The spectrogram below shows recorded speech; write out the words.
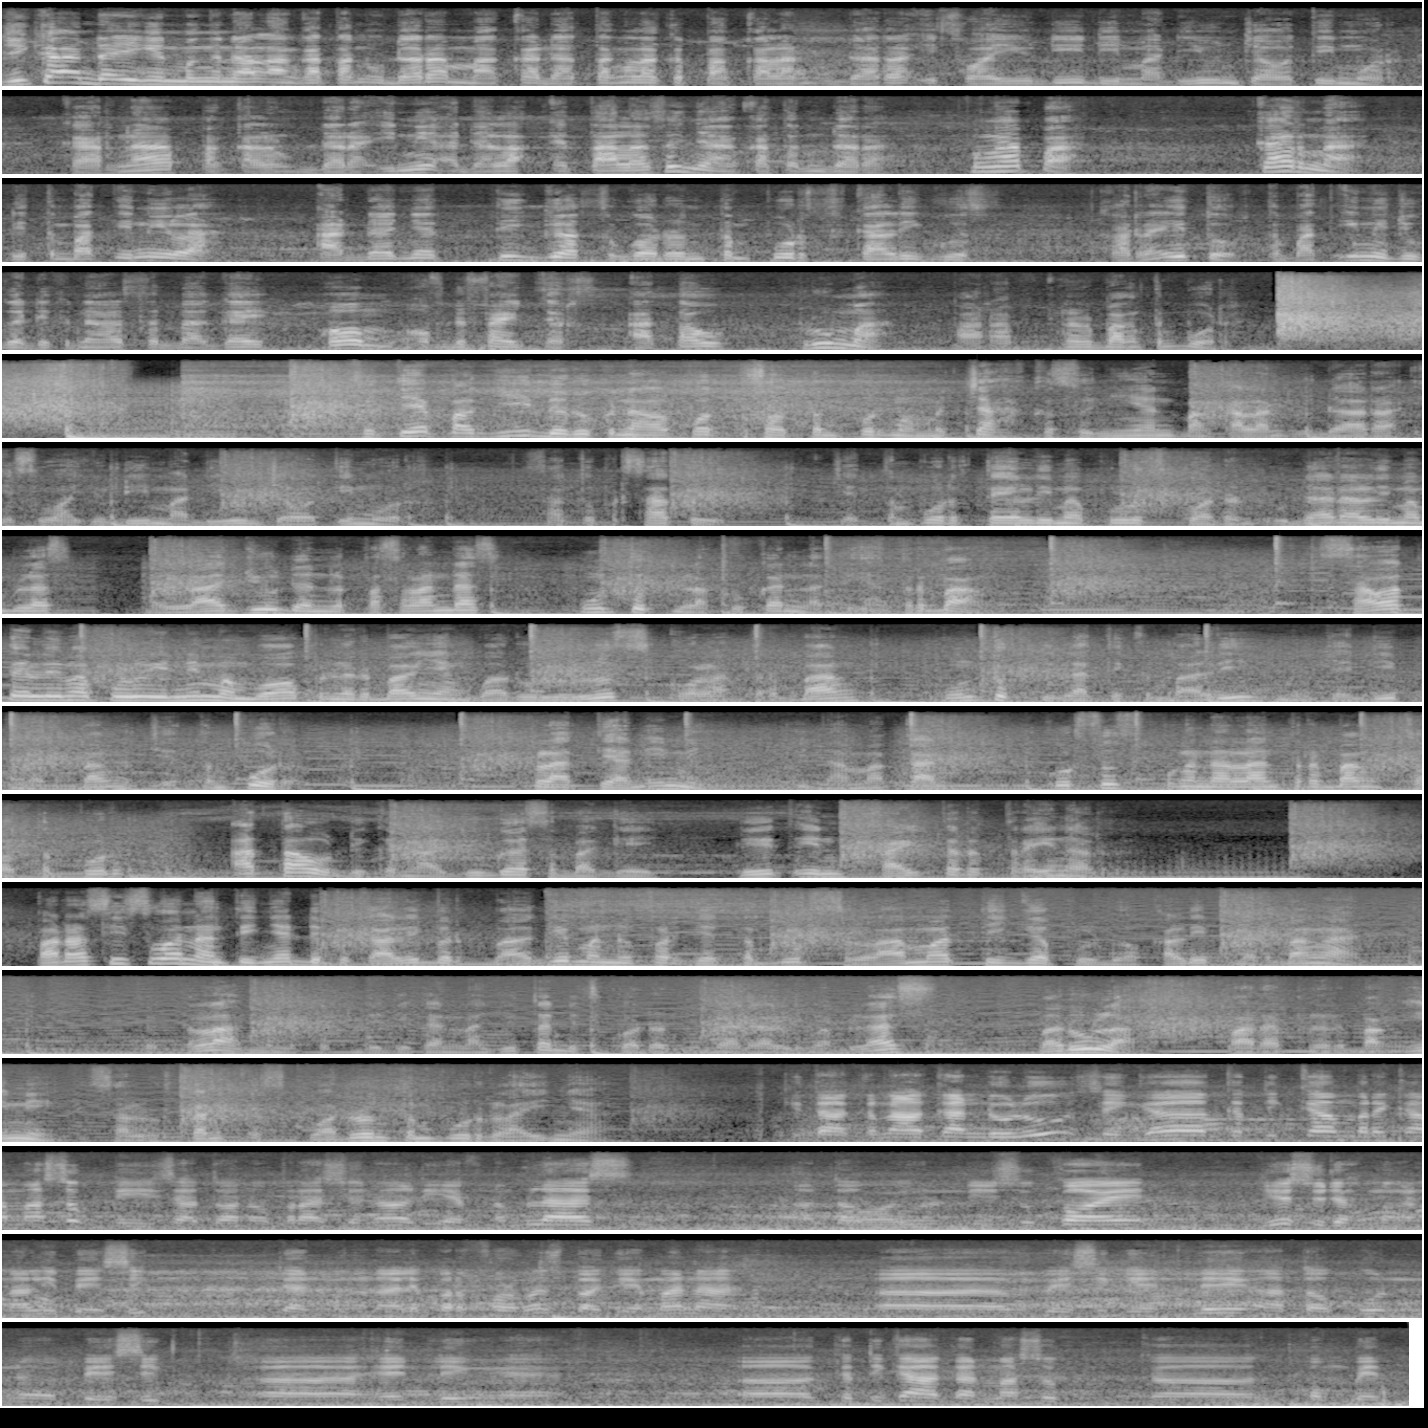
Jika Anda ingin mengenal Angkatan Udara, maka datanglah ke Pangkalan Udara Iswayudi di Madiun, Jawa Timur. Karena Pangkalan Udara ini adalah etalasenya Angkatan Udara. Mengapa? Karena di tempat inilah adanya tiga skuadron tempur sekaligus. Karena itu, tempat ini juga dikenal sebagai Home of the Fighters atau rumah para penerbang tempur. Setiap pagi, deru knalpot pesawat tempur memecah kesunyian Pangkalan Udara Iswahyudi, Madiun, Jawa Timur. Satu persatu, jet tempur T-50 Skuadron Udara 15 melaju dan lepas landas untuk melakukan latihan terbang. Pesawat T-50 ini membawa penerbang yang baru lulus sekolah terbang untuk dilatih kembali menjadi penerbang jet tempur. Pelatihan ini dinamakan Kursus Pengenalan Terbang Pesawat Tempur atau dikenal juga sebagai Lead-in Fighter Trainer. Para siswa nantinya dibekali berbagai manuver jet tempur selama 32 kali penerbangan. Setelah menempuh pendidikan lanjutan di Skuadron Udara 15, barulah para penerbang ini disalurkan ke skuadron tempur lainnya. Kita kenalkan dulu sehingga ketika mereka masuk di satuan operasional di F-16 ataupun di Sukhoi, dia sudah mengenali basic dan mengenali performance bagaimana uh, basic handling ataupun basic uh, handling uh, ketika akan masuk ke combat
